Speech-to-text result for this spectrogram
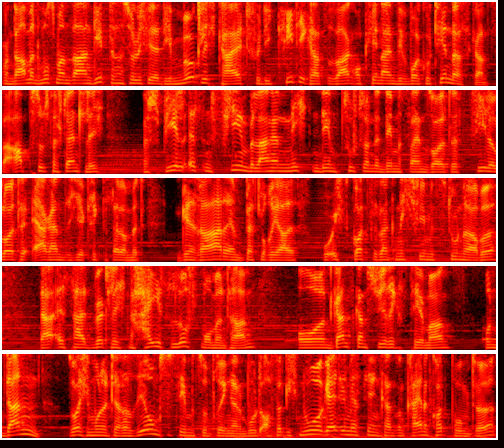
Und damit muss man sagen, gibt es natürlich wieder die Möglichkeit für die Kritiker zu sagen, okay, nein, wir boykottieren das Ganze. Absolut verständlich. Das Spiel ist in vielen Belangen nicht in dem Zustand, in dem es sein sollte. Viele Leute ärgern sich, ihr kriegt es selber mit. Gerade im Battle Royale, wo ich Gott sei Dank nicht viel mit zu tun habe. Da ist halt wirklich eine heiße Luft momentan. Und ganz, ganz schwieriges Thema. Und dann solche Monetarisierungssysteme zu bringen, wo du auch wirklich nur Geld investieren kannst und keine Code-Punkte.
